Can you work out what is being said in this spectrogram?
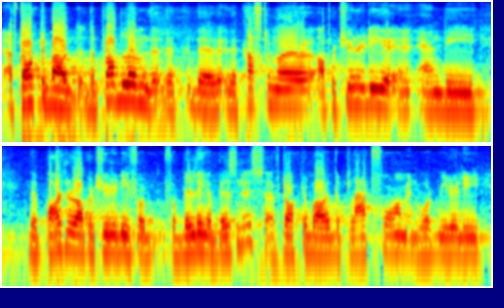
I've talked about the problem, the, the, the, customer opportunity, and the, the partner opportunity for, for building a business. I've talked about the platform and what we really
